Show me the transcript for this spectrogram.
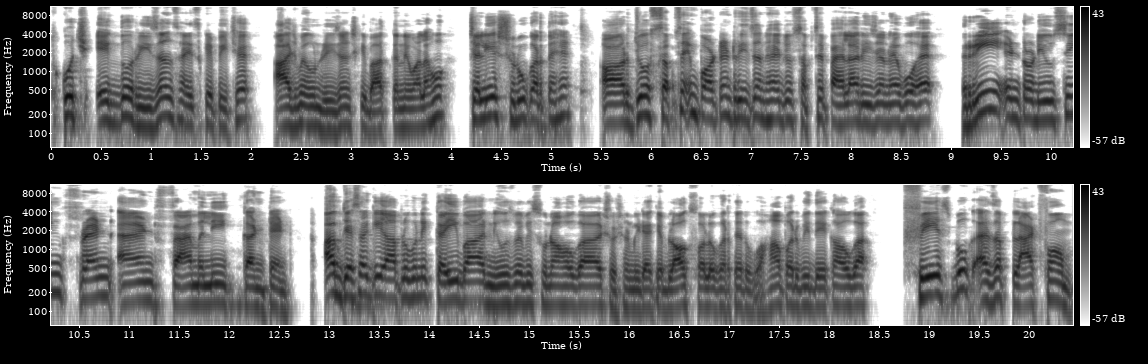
तो कुछ एक दो रीजंस हैं इसके पीछे। आज मैं उन रीजंस की बात करने वाला हूँ। चलिए शुरू करते हैं। और जो सबसे इंपॉर्टेंट रीजन है, जो सबसे पहला रीजन है, वो है reintroducing friend and family content अब जैसा कि आप लोगों ने कई बार न्यूज़ में भी सुना होगा सोशल मीडिया के ब्लॉग्स फॉलो करते हैं तो वहाँ पर भी देखा होगा फेसबुक एज अ प्लेटफॉर्म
